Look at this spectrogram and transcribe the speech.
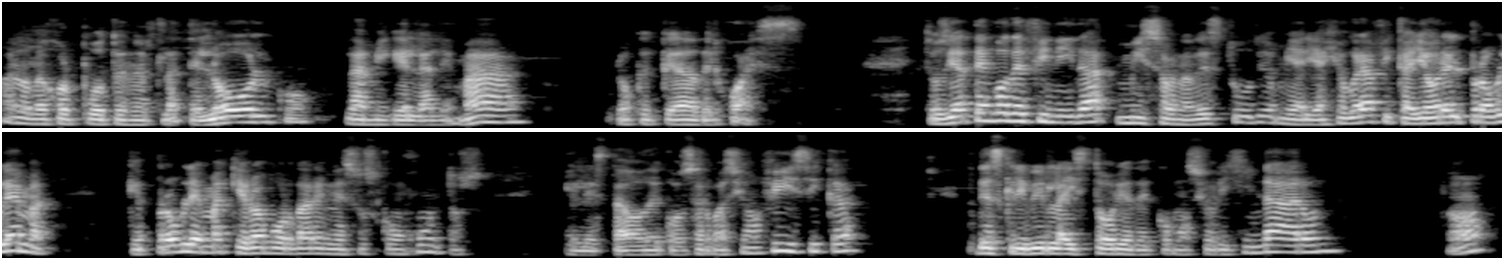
A lo mejor puedo tener Tlatelolco, la Miguel Alemán, lo que queda del Juárez. Entonces ya tengo definida mi zona de estudio, mi área geográfica. Y ahora el problema. ¿Qué problema quiero abordar en esos conjuntos? El estado de conservación física, describir la historia de cómo se originaron, ¿no?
